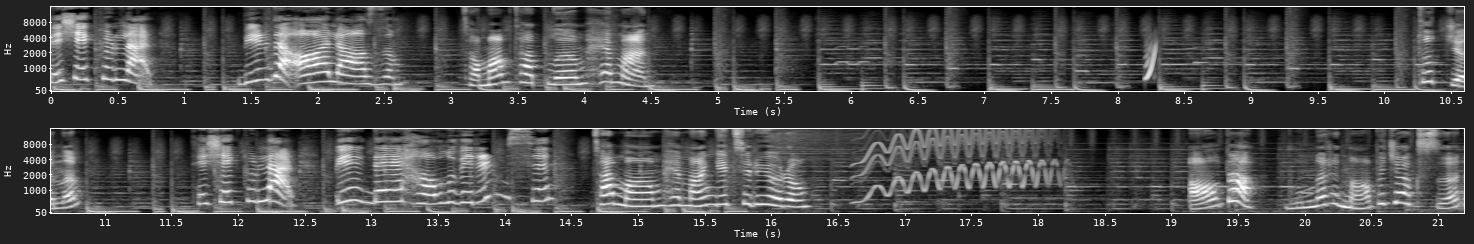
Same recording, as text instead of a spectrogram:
Teşekkürler. Bir de ağ lazım. Tamam tatlım, hemen. Tut canım. Teşekkürler. Bir de havlu verir misin? Tamam, hemen getiriyorum. Al da bunları ne yapacaksın?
